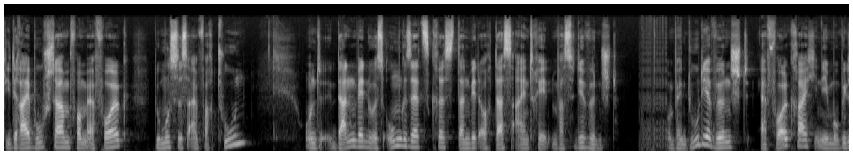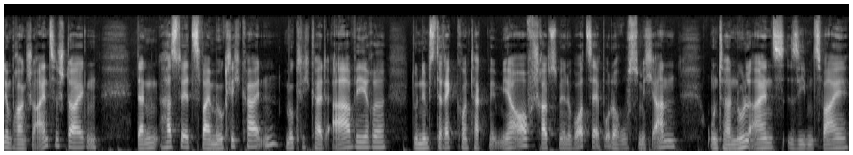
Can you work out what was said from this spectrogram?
die drei Buchstaben vom Erfolg. Du musst es einfach tun. Und dann, wenn du es umgesetzt kriegst, dann wird auch das eintreten, was du dir wünschst. Und wenn du dir wünschst, erfolgreich in die Immobilienbranche einzusteigen, dann hast du jetzt zwei Möglichkeiten. Möglichkeit A wäre, du nimmst direkt Kontakt mit mir auf, schreibst mir eine WhatsApp oder rufst mich an unter 0172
